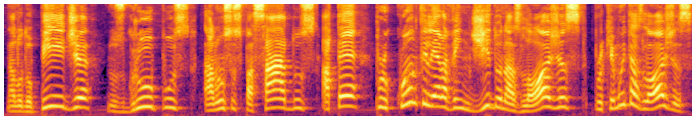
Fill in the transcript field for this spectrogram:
na Ludopedia, nos grupos, anúncios passados, até por quanto ele era vendido nas lojas, porque muitas lojas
